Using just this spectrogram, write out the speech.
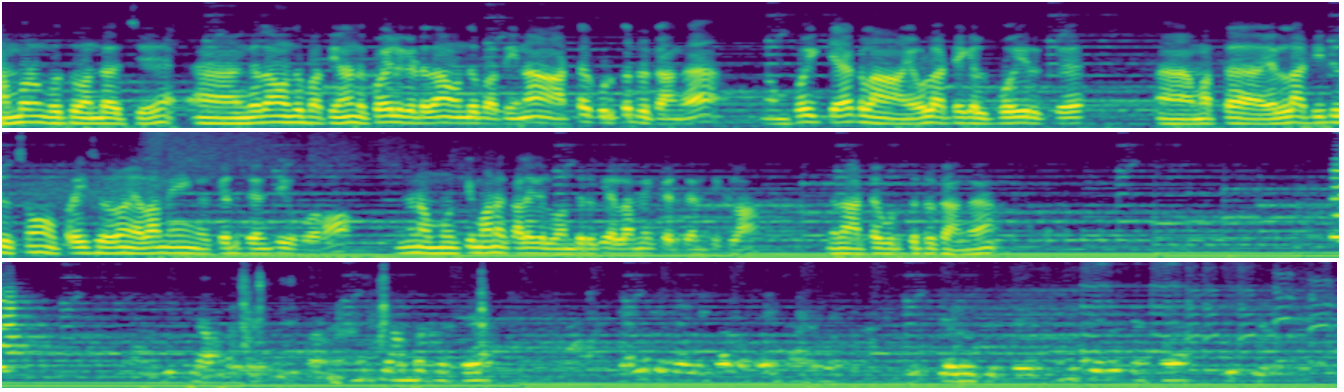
நம்பரும் கொத்து வந்தாச்சு. இங்கே தான் வந்து பார்த்தீங்கன்னா இந்த கோயிலுக்கிட்ட தான் வந்து பார்த்தீங்கன்னா அட்டை கொடுத்துட்ருக்காங்க நம்ம போய் கேட்கலாம் எவ்வளோ அட்டைகள் போயிருக்கு. மற்ற எல்லா டீட்டெயில்ஸும் ப்ரைஸ் வரும் எல்லாமே இங்கே கேட்டு தெரிஞ்சுக்க போகிறோம் என்னென்ன முக்கியமான கலைகள் வந்திருக்கு எல்லாமே கேட்டு தெரிஞ்சுக்கலாம். இங்கே தான் அட்டை கொடுத்துட்ருக்காங்க நூற்றி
